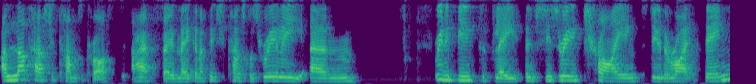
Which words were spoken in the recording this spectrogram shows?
I love how she comes across. I have to say, Megan, I think she comes across really, um, really beautifully, and she's really trying to do the right thing.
